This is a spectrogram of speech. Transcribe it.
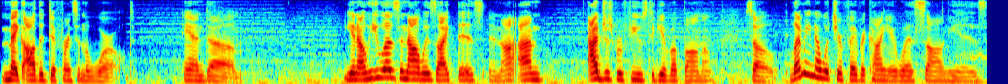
make all the difference in the world. And um, you know, he wasn't always like this, and I, I'm I just refuse to give up on him. So let me know what your favorite Kanye West song is.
